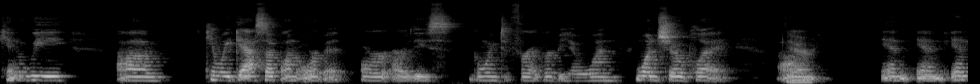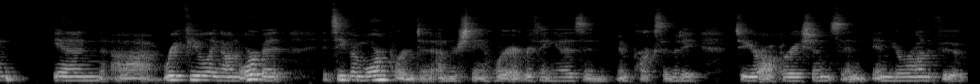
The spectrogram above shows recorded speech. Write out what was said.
can we um, can we gas up on orbit, or are these going to forever be a one one show play? Um, yeah. And and in in uh, refueling on orbit, it's even more important to understand where everything is in, in proximity to your operations and, and your rendezvous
